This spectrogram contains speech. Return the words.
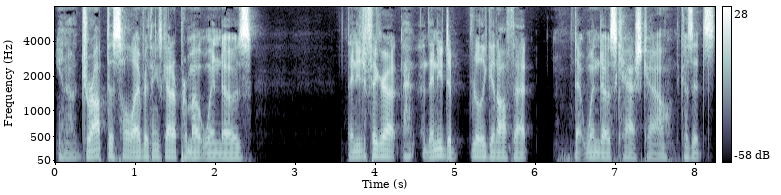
you know drop this whole everything's got to promote Windows. They need to figure out. They need to really get off that that Windows cash cow because it's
